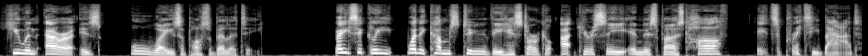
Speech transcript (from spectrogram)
human error is always a possibility. Basically, when it comes to the historical accuracy in this first half, it's pretty bad.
